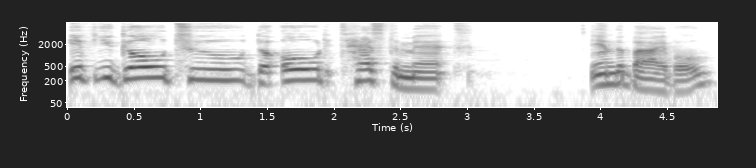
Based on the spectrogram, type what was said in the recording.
If you go to the Old Testament in the Bible,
